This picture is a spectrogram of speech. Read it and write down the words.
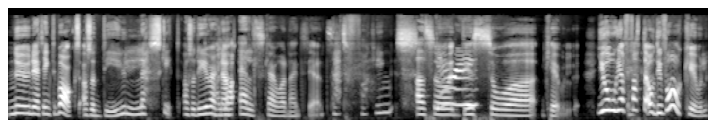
nu när jag tänker tillbaks, alltså det är ju läskigt. Alltså det är ju Ja, verkligen jag att, älskar one night stands. that's fucking Alltså det är så kul. Jo jag fattar och det var kul.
